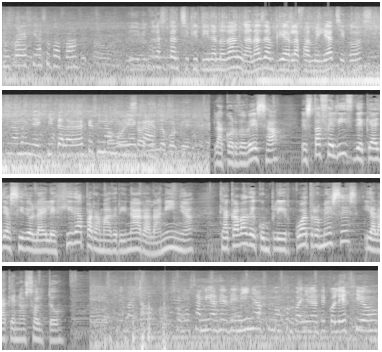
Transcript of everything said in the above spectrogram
Muy parecida a su papá. Y viéndola así tan chiquitina, ¿no dan ganas de ampliar la familia, chicos? Una muñequita, la verdad es que es una muñeca. La cordobesa está feliz de que haya sido la elegida para madrinar a la niña, que acaba de cumplir cuatro meses y a la que nos soltó. Y yo somos amigas desde niñas, fuimos compañeras de colegio.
